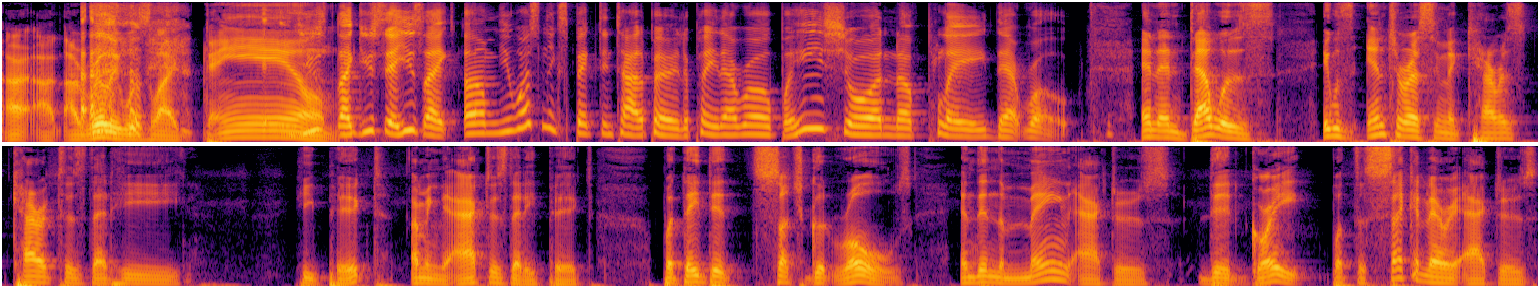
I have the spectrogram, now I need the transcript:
I I, I really was like, You, damn. like you said, you was like, um, you wasn't expecting Tyler Perry to play that role, but he sure enough played that role. and then that was it was interesting the char- characters that he he picked i mean the actors that he picked but they did such good roles and then the main actors did great but the secondary actors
